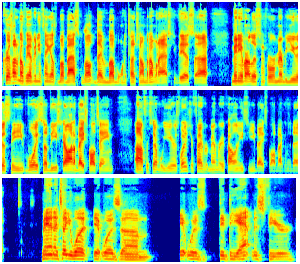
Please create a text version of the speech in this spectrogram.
Chris, I don't know if we have anything else about basketball that Dave and Bubba want to touch on, but I want to ask you this. Uh, many of our listeners will remember you as the voice of the East Carolina baseball team uh, for several years. What is your favorite memory of calling ECU baseball back in the day? Man, I tell you what, it was um, it was the, the atmosphere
